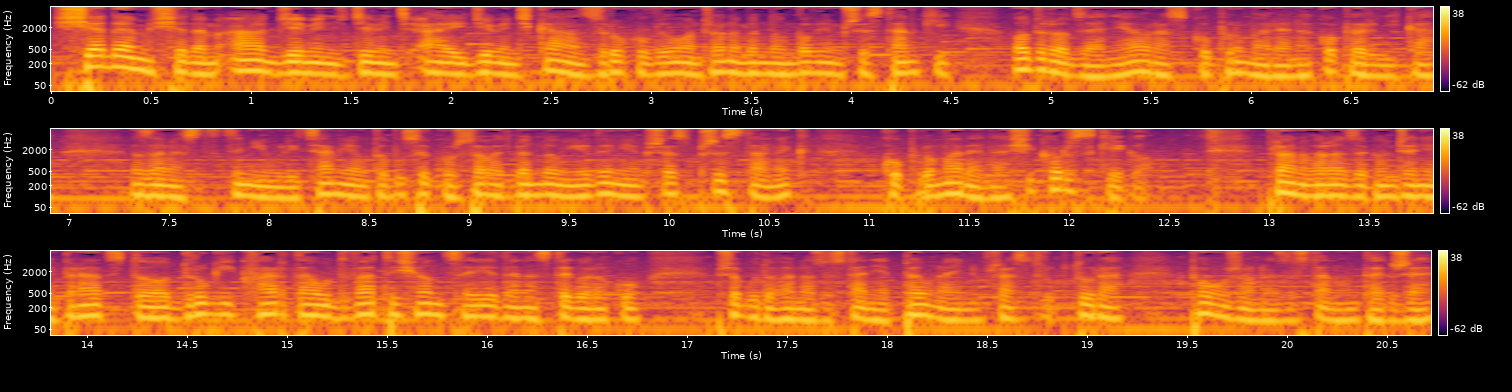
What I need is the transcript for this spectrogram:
7, 7A, 9, 9A i 9K. Z ruchu wyłączone będą bowiem przystanki Odrodzenia oraz Kuprum Arena Kopernika. Zamiast tymi ulicami autobusy kursować będą jedynie przez przystanek Kuprum Arena Sikorskiego. Planowane zakończenie prac to drugi kwartał 2011 roku. Przebudowana zostanie pełna infrastruktura, położone zostaną także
